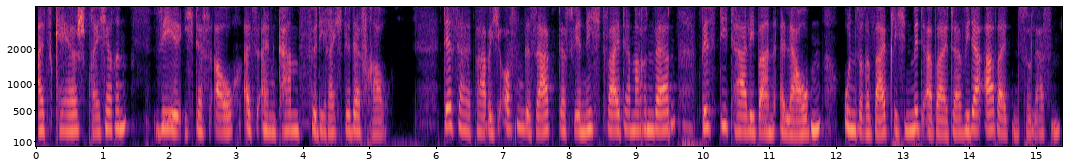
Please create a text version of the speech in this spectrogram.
Als Care-Sprecherin sehe ich das auch als einen Kampf für die Rechte der Frau. Deshalb habe ich offen gesagt, dass wir nicht weitermachen werden, bis die Taliban erlauben, unsere weiblichen Mitarbeiter wieder arbeiten zu lassen.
